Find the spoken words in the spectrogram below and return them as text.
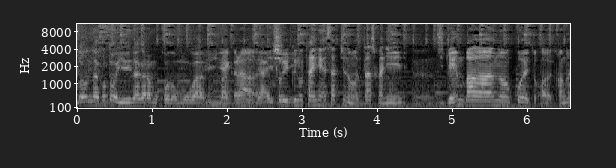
そんなことを言いながらも子供がいないから教育の大変さっていうのは確かにうん。現場の声とか考え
